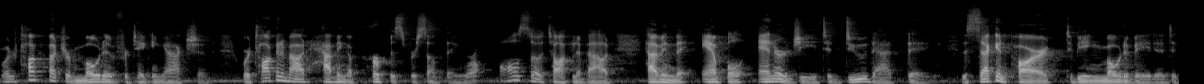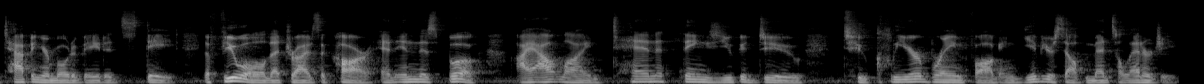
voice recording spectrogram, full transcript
we're talking about your motive for taking action. We're talking about having a purpose for something. We're also talking about having the ample energy to do that thing. The second part to being motivated, to tapping your motivated state, the fuel that drives the car. And in this book, I outline 10 things you could do to clear brain fog and give yourself mental energy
